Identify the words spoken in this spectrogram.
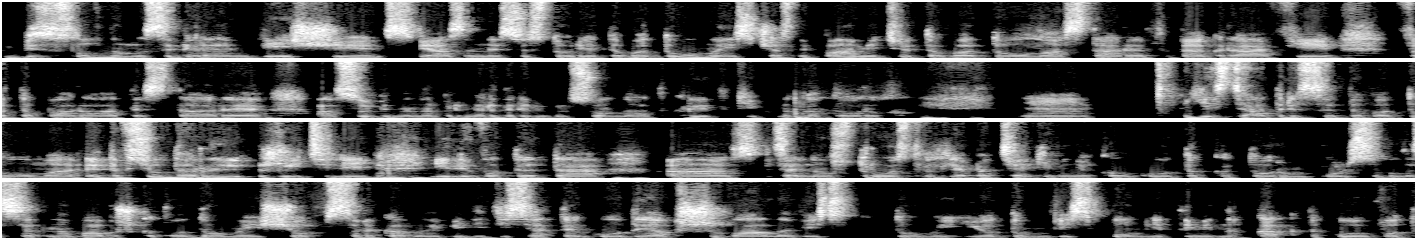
Безусловно, мы собираем вещи, связанные с историей этого дома и с частной памятью этого дома, старые фотографии, фотоаппараты старые, особенно, например, дореволюционные открытки, на которых есть адрес этого дома. Это все дары жителей. Или вот это э, специальное устройство для подтягивания колготок, которым пользовалась одна бабушка этого дома еще в 40-е, 50-е годы, обшивала весь дом, ее дом весь помнит именно как такую вот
